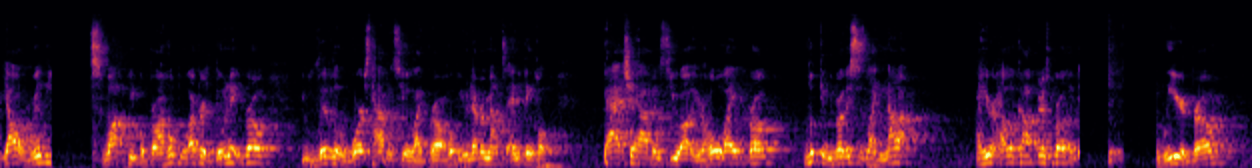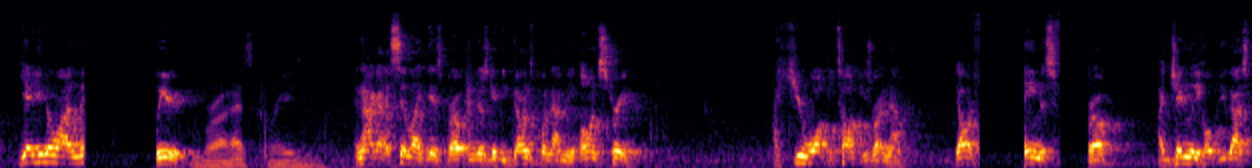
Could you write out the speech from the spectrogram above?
Y'all really swat people, bro. I hope whoever's doing it, bro, you live the worst happens to you, like, bro. I hope you never amount to anything. Hope bad shit happens to you all your whole life, bro. Look at me, bro. This is like not. I hear helicopters, bro. Like, weird, bro. Yeah, you know where I live. Weird. Bro, that's crazy. And now I gotta sit like this, bro, and there's gonna be guns pointed at me on stream. I hear walkie talkies right now. Y'all are f- lame as bro. I genuinely hope you guys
